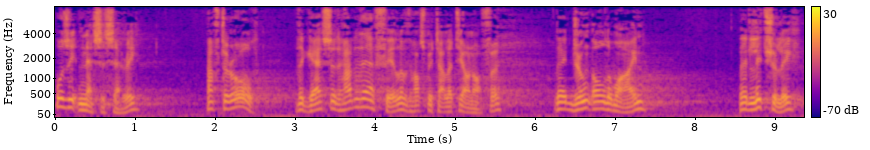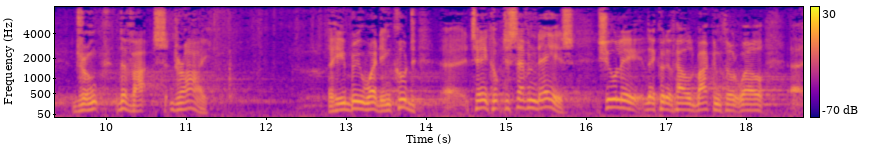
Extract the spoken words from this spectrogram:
Was it necessary? After all, the guests had had their fill of the hospitality on offer. They'd drunk all the wine. They'd literally drunk the vats dry. A Hebrew wedding could uh, take up to seven days. Surely they could have held back and thought, well, uh,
